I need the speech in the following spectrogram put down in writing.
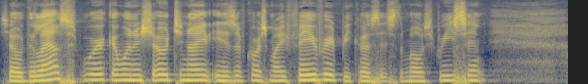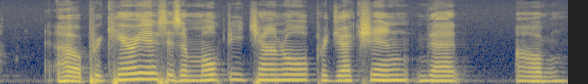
So the last work I want to show tonight is, of course, my favorite because it's the most recent. Uh, Precarious is a multi-channel projection that um,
